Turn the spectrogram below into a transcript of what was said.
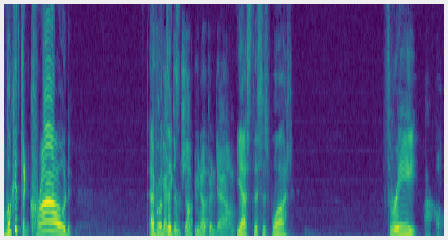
look at the crowd. Everyone thinks, they're jumping up and down. yes, this is what three. Wow.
